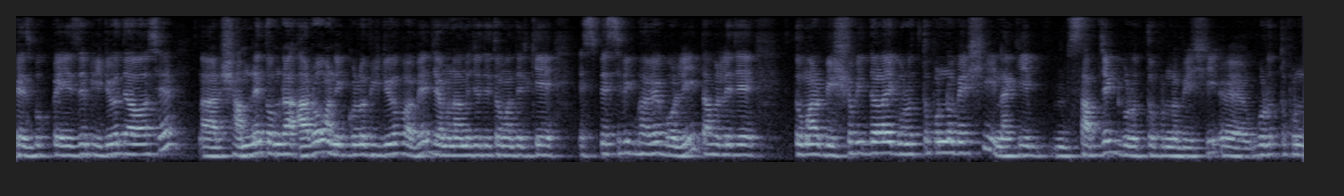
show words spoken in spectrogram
ফেসবুক পেজে ভিডিও দেওয়া আছে। আর সামনে তোমরা আরও অনেকগুলো ভিডিও পাবে যেমন আমি যদি তোমাদেরকে স্পেসিফিকভাবে বলি তাহলে যে তোমার বিশ্ববিদ্যালয় গুরুত্বপূর্ণ বেশি নাকি সাবজেক্ট গুরুত্বপূর্ণ বেশি গুরুত্বপূর্ণ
